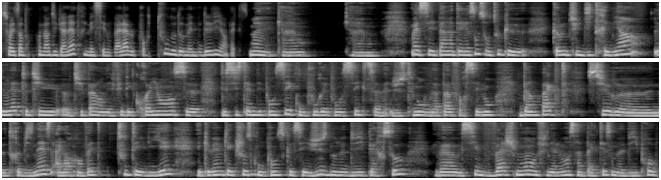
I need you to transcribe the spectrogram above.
sur les entrepreneurs du bien-être, mais c'est valable pour tous nos domaines de vie en fait. Carrément. Carrément. Ouais, c'est hyper intéressant, surtout que, comme tu le dis très bien, là, toi, tu, euh, tu parles en effet des croyances, euh, des systèmes des pensées qu'on pourrait penser que ça, justement, n'a pas forcément d'impact sur notre business, alors qu'en fait, tout est lié et que même quelque chose qu'on pense que c'est juste dans notre vie perso, va aussi vachement finalement s'impacter sur notre vie pro.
